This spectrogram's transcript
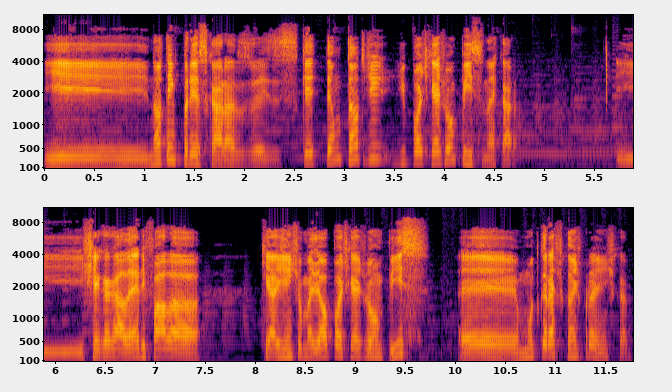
e não tem preço, cara, às vezes, que tem um tanto de, de podcast One Piece, né, cara, e chega a galera e fala que a gente é o melhor podcast One Piece, é muito gratificante pra gente, cara.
